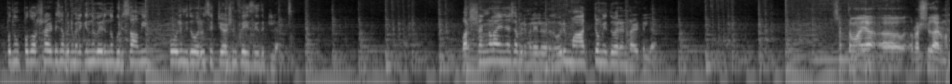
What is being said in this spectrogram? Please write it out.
മുപ്പത് മുപ്പത് വർഷമായിട്ട് ശബരിമലയ്ക്ക് നിന്ന് വരുന്ന ഗുരുസ്വാമി പോലും ഇത് ഒരു സിറ്റുവേഷൻ ഫേസ് ചെയ്തിട്ടില്ല. വർഷങ്ങളായി ഞാൻ ശബരിമലയിൽ വരുന്നു. ഒരു മാറ്റം ഇതുവരെ ഉണ്ടായിട്ടില്ല. ശക്തമായ റഷ് കാരണം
